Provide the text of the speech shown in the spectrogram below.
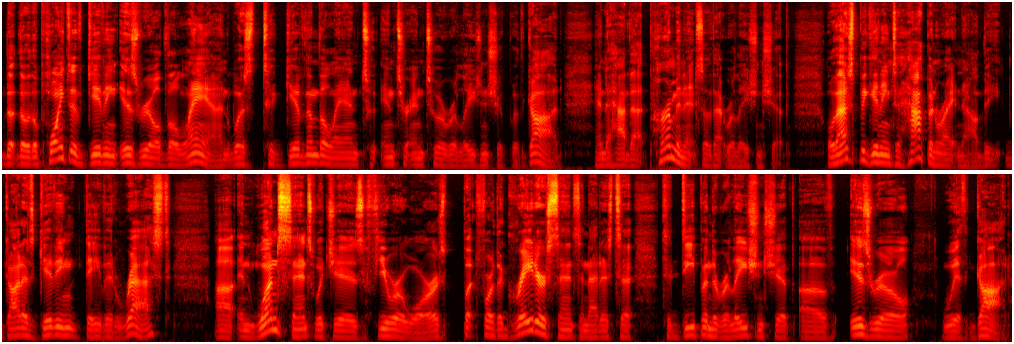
the, the, point of giving Israel the land was to give them the land to enter into a relationship with God and to have that permanence of that relationship. Well, that's beginning to happen right now. The, God is giving David rest. Uh, in one sense, which is fewer wars, but for the greater sense, and that is to to deepen the relationship of Israel with God.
